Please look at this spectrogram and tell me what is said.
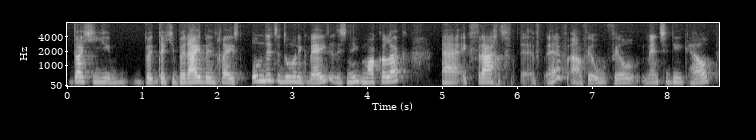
dat je, dat je bereid bent geweest om dit te doen. En ik weet, het is niet makkelijk. Eh, ik vraag het eh, hè, aan veel, veel mensen die ik help.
